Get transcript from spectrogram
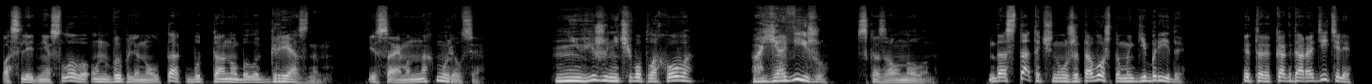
Последнее слово он выплюнул так, будто оно было грязным, и Саймон нахмурился. «Не вижу ничего плохого». «А я вижу», — сказал Нолан. «Достаточно уже того, что мы гибриды. Это когда родители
